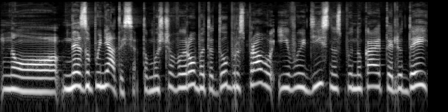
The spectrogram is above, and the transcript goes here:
ну, не зупинятися, тому що ви робите добру справу, і ви дійсно спонукаєте людей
